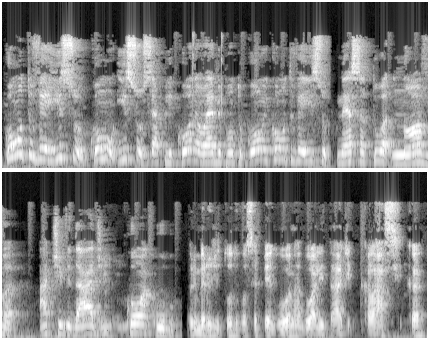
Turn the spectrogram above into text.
Como tu vê isso? Como isso se aplicou na web.com e como tu vê isso nessa tua nova atividade com a Cubo? Primeiro de tudo, você pegou na dualidade clássica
